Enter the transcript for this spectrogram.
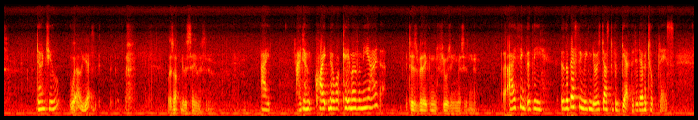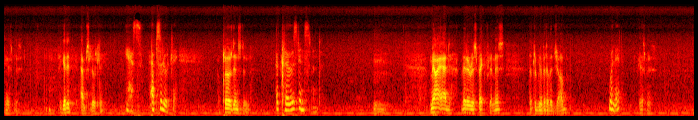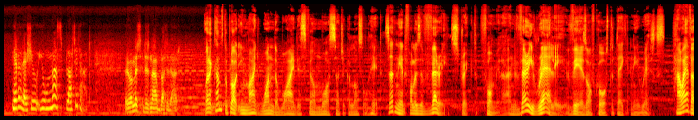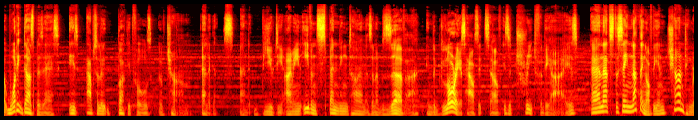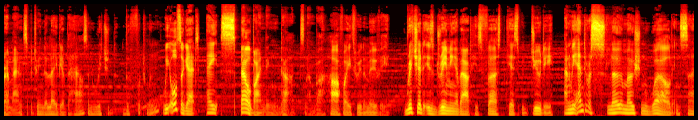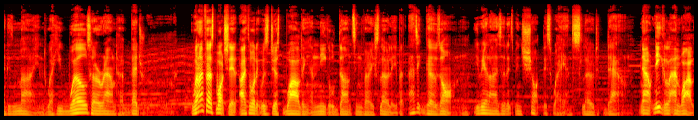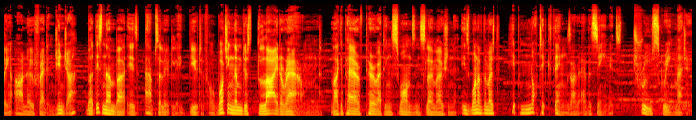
Don't you? Well, yes. Well, it's not for me to say, miss. I, I don't quite know what came over me either. It is very confusing, miss, isn't it? I think that the, the best thing we can do is just to forget that it ever took place. Yes, miss. Forget it? Absolutely. Yes, absolutely. A closed incident. A closed incident. Hmm. May I add, very respectfully, miss, that it'll be a bit of a job. Will it? Yes, miss. Nevertheless, you, you must blot it out. Very well, miss, it is now blotted out. When it comes to plot, you might wonder why this film was such a colossal hit. Certainly, it follows a very strict formula and very rarely veers off course to take any risks. However, what it does possess is absolute bucketfuls of charm, elegance, and beauty. I mean, even spending time as an observer in the glorious house itself is a treat for the eyes. And that's to say nothing of the enchanting romance between the lady of the house and Richard the footman. We also get a spellbinding dance number halfway through the movie. Richard is dreaming about his first kiss with Judy, and we enter a slow motion world inside his mind where he whirls her around her bedroom. When I first watched it, I thought it was just Wilding and Neagle dancing very slowly, but as it goes on, you realize that it's been shot this way and slowed down. Now, Neagle and Wilding are no Fred and Ginger, but this number is absolutely beautiful. Watching them just glide around like a pair of pirouetting swans in slow motion is one of the most hypnotic things I've ever seen. It's true screen magic.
